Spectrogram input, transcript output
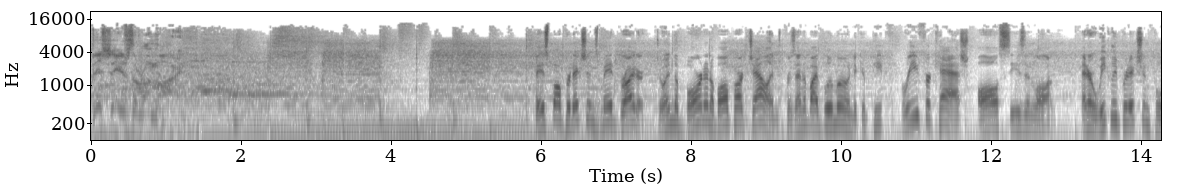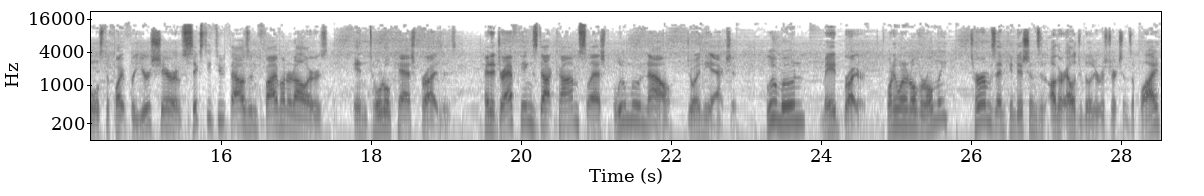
This is the Run Line. Baseball predictions made brighter. Join the Born in a Ballpark Challenge presented by Blue Moon to compete free for cash all season long. Enter weekly prediction pools to fight for your share of $62,500 in total cash prizes. Head to DraftKings.com slash Blue Moon now. Join the action. Blue Moon made brighter. 21 and over only. Terms and conditions and other eligibility restrictions apply.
